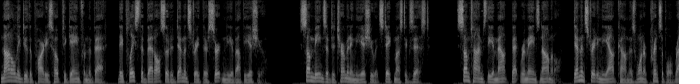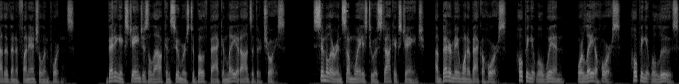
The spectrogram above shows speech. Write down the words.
Not only do the parties hope to gain from the bet, they place the bet also to demonstrate their certainty about the issue. Some means of determining the issue at stake must exist. Sometimes the amount bet remains nominal, demonstrating the outcome as one of principle rather than of financial importance. Betting exchanges allow consumers to both back and lay at odds of their choice. Similar in some ways to a stock exchange, a bettor may want to back a horse, hoping it will win, or lay a horse, hoping it will lose,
